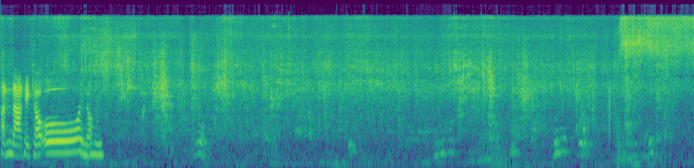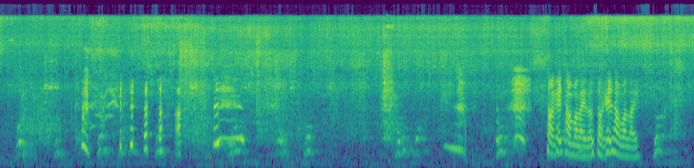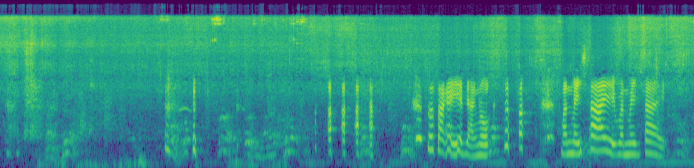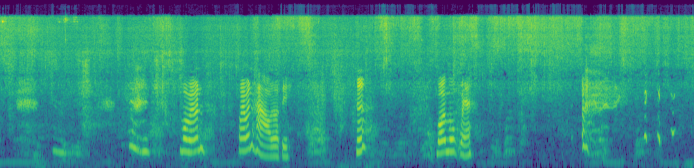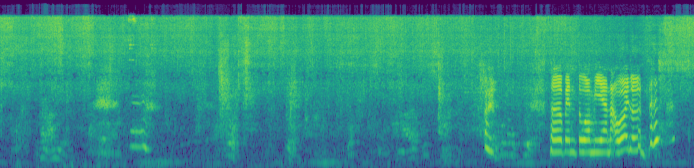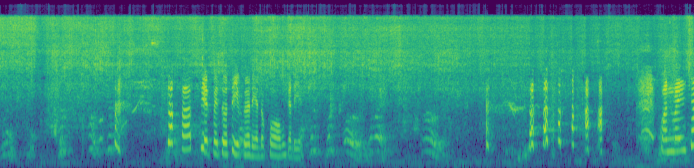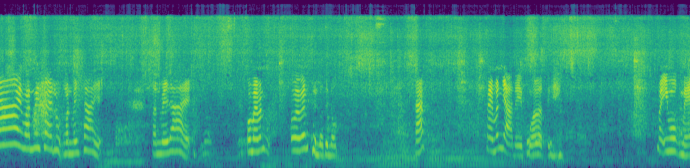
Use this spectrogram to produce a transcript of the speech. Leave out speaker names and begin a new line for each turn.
พันดากให้เขา โอ้ยเนาะ สั่งให้ทำอะไรแล้วสั่งให้ทำอะไร จะสั่งให้เห็นอย่างนก มันไม่ใช่ มันไม่ใช่โมมันโมมันห่าวแล้วสิฮะบอยมุกไหม เธอเป็นตัวเมียนะ โอ้ยลื่นเสียดไปตัวถีบตัวเดียดนะพอมึงกระเดีมันไม่ใช่ มันไม่ใช่ลูก มันไม่ใช่ มันไม่ได้ทำไมมันทำไมมันขึ้นตัวตินกฮะแม่มันอยากได้ผัวเหรอติ มาอีมุกแหม่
